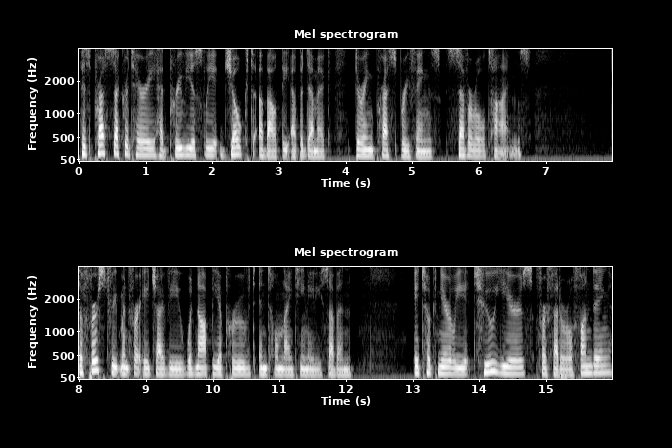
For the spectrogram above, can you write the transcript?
His press secretary had previously joked about the epidemic during press briefings several times. The first treatment for HIV would not be approved until 1987. It took nearly two years for federal funding,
